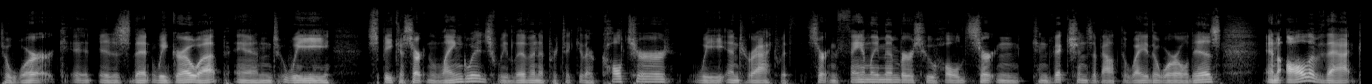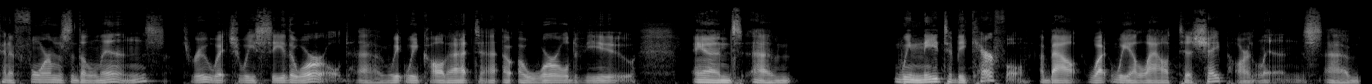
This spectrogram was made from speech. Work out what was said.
to work. It is that we grow up and we speak a certain language, we live in a particular culture, we interact with certain family members who hold certain convictions about the way the world is, and all of that kind of forms the lens through which we see the world. Uh, we, we call that a, a world view. And um, we need to be careful about what we allow to shape our lens. Um,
